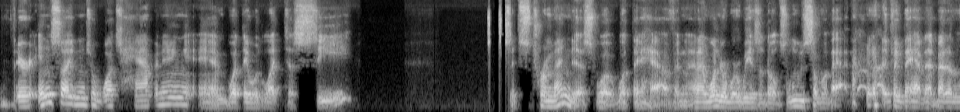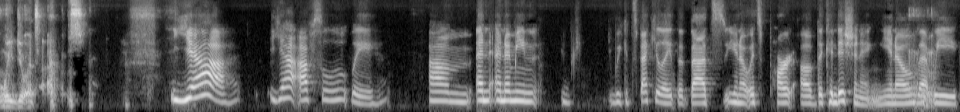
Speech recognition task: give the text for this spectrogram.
their insight into what's happening and what they would like to see it's tremendous what, what they have and, and i wonder where we as adults lose some of that i think they have that better than we do at times yeah yeah absolutely um and and i mean we could speculate that that's you know it's part of the conditioning you know mm-hmm. that we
